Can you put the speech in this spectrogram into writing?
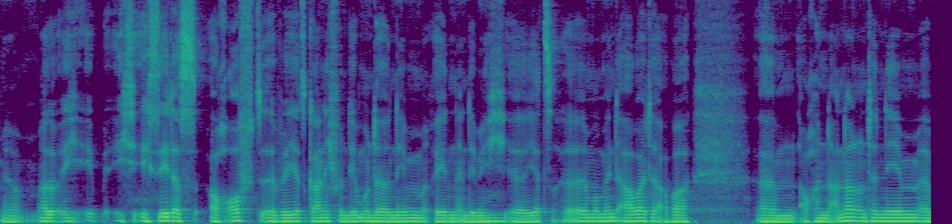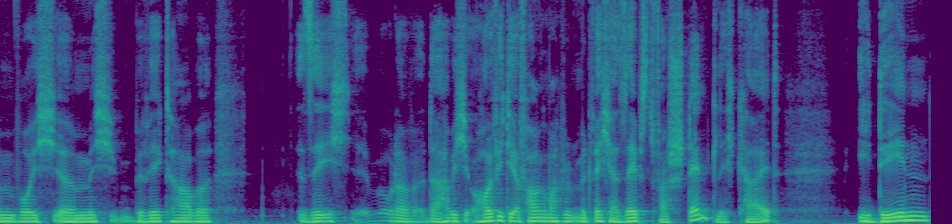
Ja, also ich, ich, ich sehe das auch oft, äh, will jetzt gar nicht von dem Unternehmen reden, in dem ich äh, jetzt äh, im Moment arbeite, aber ähm, auch in anderen Unternehmen, ähm, wo ich äh, mich bewegt habe, sehe ich, äh, oder da habe ich häufig die Erfahrung gemacht, mit, mit welcher Selbstverständlichkeit Ideen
